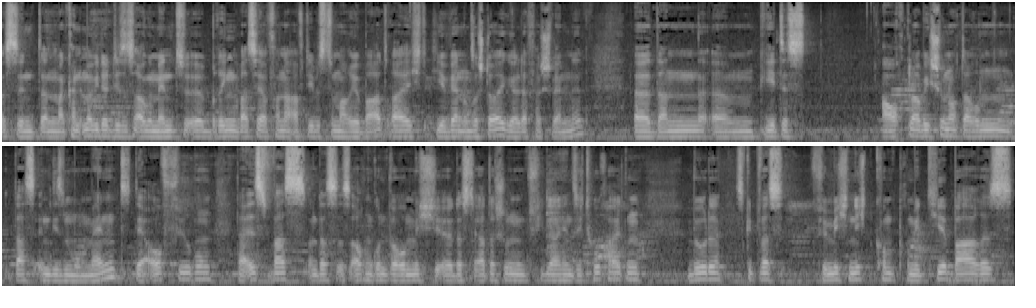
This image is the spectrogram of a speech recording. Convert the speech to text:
es sind dann, man kann immer wieder dieses Argument äh, bringen, was ja von der AfD bis zu Mario Barth reicht. Hier werden unsere Steuergelder verschwendet. Äh, dann ähm, geht es auch, glaube ich, schon noch darum, dass in diesem Moment der Aufführung, da ist was, und das ist auch ein Grund, warum ich äh, das Theater schon in vieler Hinsicht hochhalten würde. Es gibt was für mich nicht kompromittierbares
